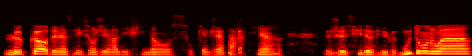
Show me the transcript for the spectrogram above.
Le corps de l'inspection générale des finances auquel j'appartiens, je suis devenu le mouton noir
